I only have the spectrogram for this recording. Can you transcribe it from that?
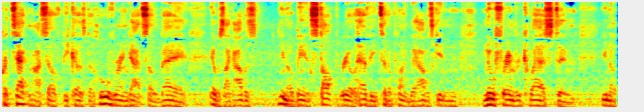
protect myself because the hoovering got so bad. It was like I was, you know, being stalked real heavy to the point where I was getting new friend requests and, you know,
